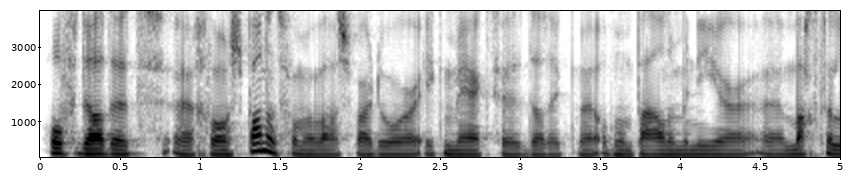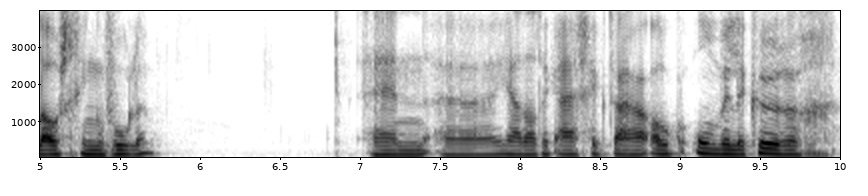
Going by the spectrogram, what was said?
Of dat het gewoon spannend voor me was, waardoor ik merkte dat ik me op een bepaalde manier machteloos ging voelen. En ja, dat ik eigenlijk daar ook onwillekeurig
